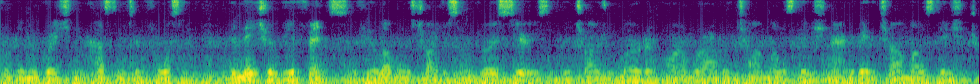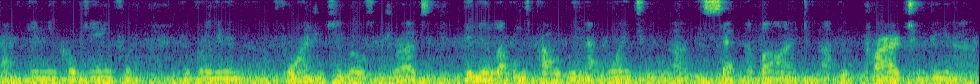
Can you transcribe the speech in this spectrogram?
from immigration and customs enforcement. The nature of the offense. If your loved one is charged with something very serious, if they're charged with murder, armed robbery, child molestation, aggravated child molestation, trafficking in cocaine for, for bringing in 400 kilos of drugs, then your loved one is probably not going to uh, be setting a bond uh, prior to the uh,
